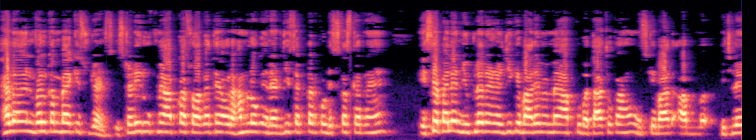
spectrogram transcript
Hello and welcome back students study रूप में आपका स्वागत है और हम लोग एनर्जी सेक्टर को डिस्कस कर रहे हैं। इससे पहले न्यूक्लियर एनर्जी के बारे में मैं आपको बता चुका हूँ। उसके बाद अब पिछले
